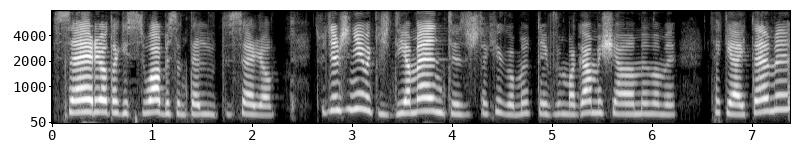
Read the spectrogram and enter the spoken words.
Serio, takie słabe są te luty, serio. Tu widziałem, że nie wiem, jakieś diamenty, coś takiego. My tutaj wymagamy się, a my mamy takie itemy.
